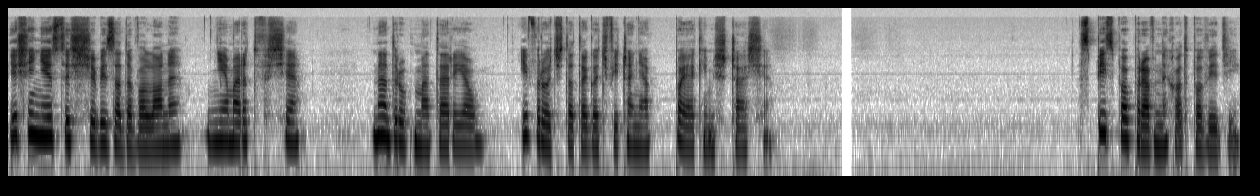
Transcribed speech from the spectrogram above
Jeśli nie jesteś z siebie zadowolony, nie martw się, nadrób materiał i wróć do tego ćwiczenia po jakimś czasie. Spis poprawnych odpowiedzi.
